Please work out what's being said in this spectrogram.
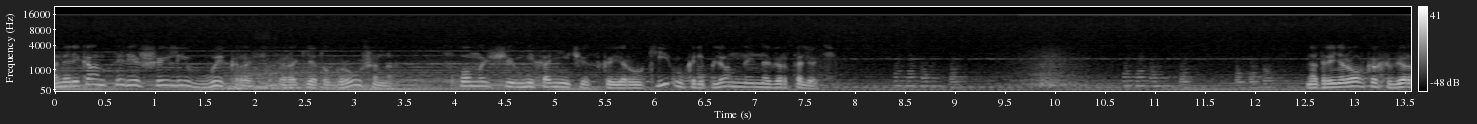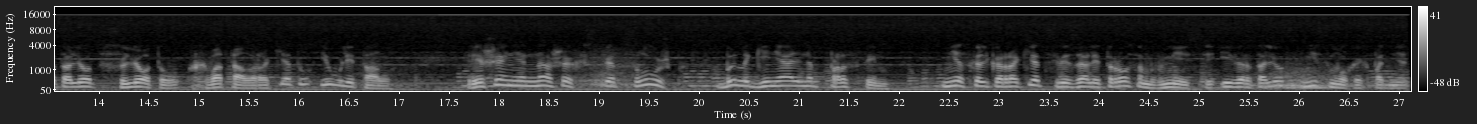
Американцы решили выкрасть ракету Грушина с помощью механической руки, укрепленной на вертолете. На тренировках вертолет с лету хватал ракету и улетал. Решение наших спецслужб было гениально простым. Несколько ракет связали тросом вместе, и вертолет не смог их поднять.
